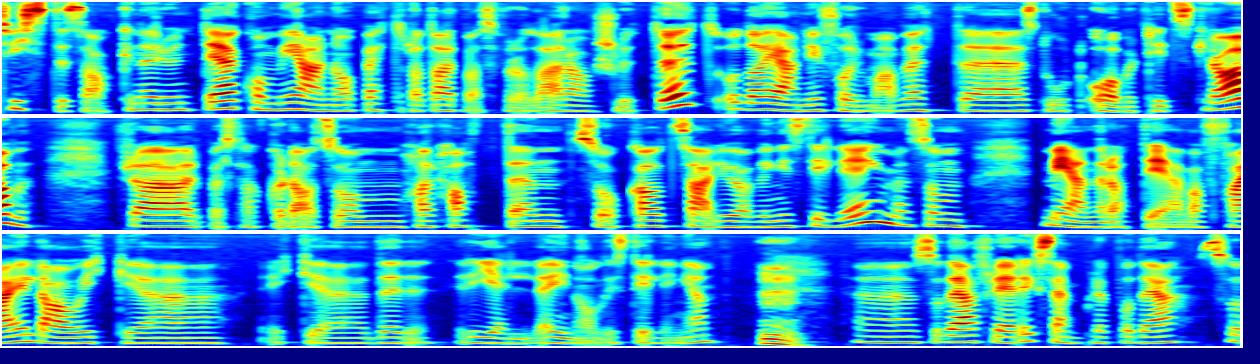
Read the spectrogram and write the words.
tvistesakene rundt det kommer gjerne opp etter at arbeidsforholdet er avsluttet, og da gjerne i form av et uh, stort overtidskrav fra arbeidstaker da som har hatt en såkalt særlig uavhengig stilling, men som mener at det var feil da, og ikke, ikke det reelle innholdet i stillingen. Mm. Uh, så det er flere eksempler på det. Så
